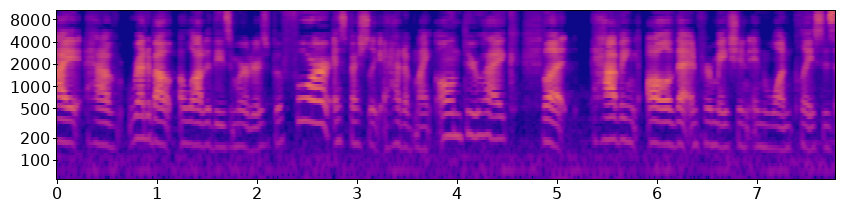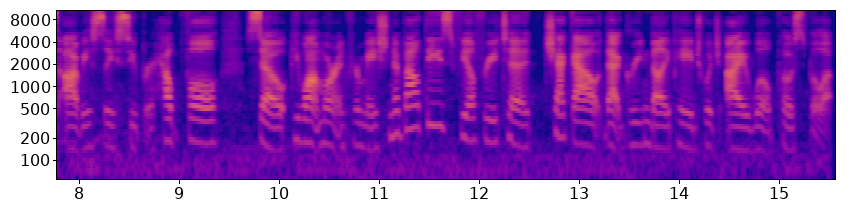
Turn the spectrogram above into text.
I have read about a lot of these murders before, especially ahead of my own through hike, but having all of that information in one place is obviously super helpful. So if you want more information about these, feel free to check out that Greenbelly page, which I will post below.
